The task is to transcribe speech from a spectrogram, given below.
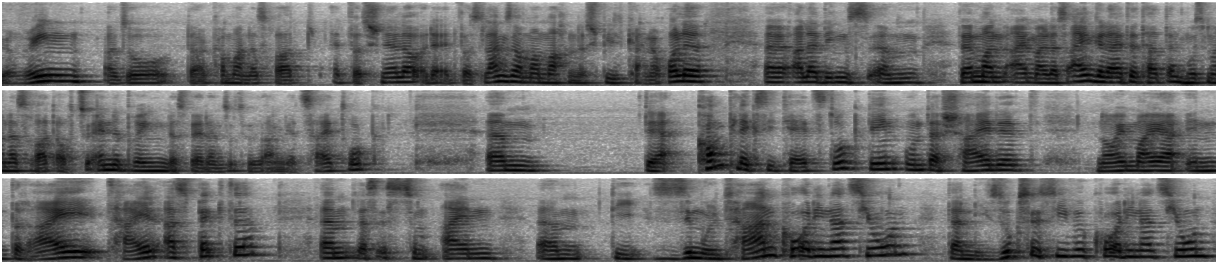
gering, also da kann man das Rad etwas schneller oder etwas langsamer machen, das spielt keine Rolle. Äh, allerdings ähm, wenn man einmal das eingeleitet hat, dann muss man das Rad auch zu Ende bringen. Das wäre dann sozusagen der Zeitdruck. Ähm, der Komplexitätsdruck, den unterscheidet Neumeier in drei Teilaspekte. Ähm, das ist zum einen ähm, die Simultankoordination, dann die sukzessive Koordination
